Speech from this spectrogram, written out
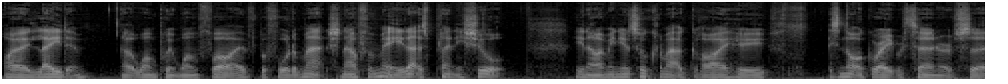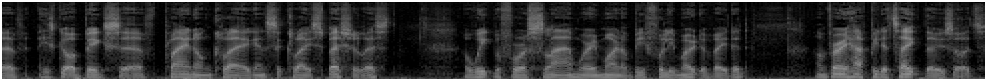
I laid him at 1.15 before the match. Now, for me, that is plenty short. You know, I mean, you're talking about a guy who is not a great returner of serve. He's got a big serve, playing on clay against a clay specialist a week before a slam where he might not be fully motivated. I'm very happy to take those odds.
